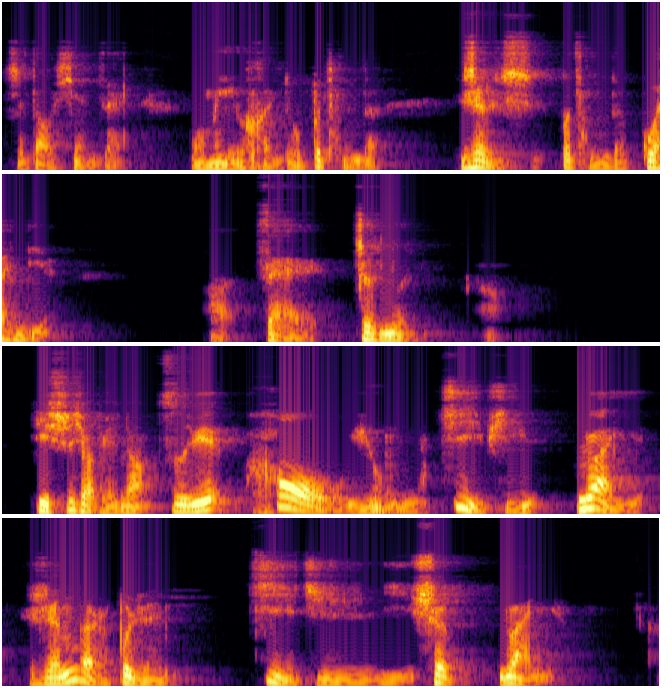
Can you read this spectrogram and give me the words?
直到现在，我们有很多不同的认识、不同的观点，啊，在争论，啊。第十小篇章，子曰：“好勇济贫，乱也；仁而不仁。”继之以胜，乱也啊，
